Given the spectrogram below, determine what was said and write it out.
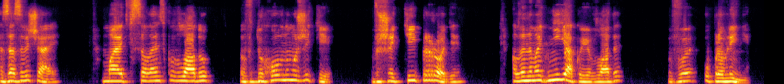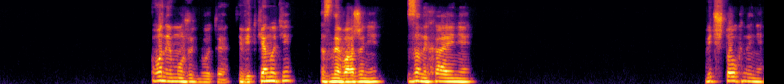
зазвичай мають вселенську владу в духовному житті, в житті й природі, але не мають ніякої влади в управлінні. Вони можуть бути відкинуті, зневажені, занехаяні, відштовхнені,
